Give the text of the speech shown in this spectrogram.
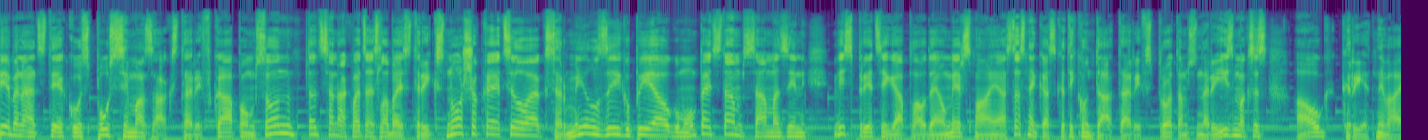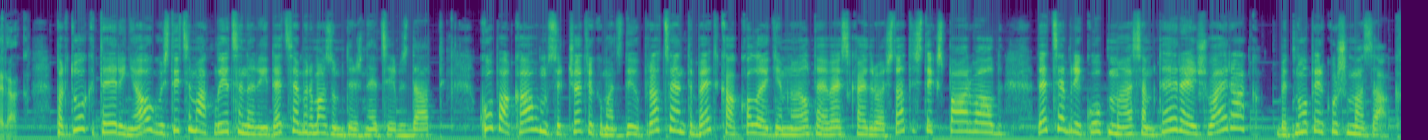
Pieminēts tiek uz pusi mazāks tarifu kāpums, un tad sanāk vecais labais triks nošokē cilvēks ar milzīgu pieaugumu, un pēc tam samazina vispriecīgi aplaudē un mirs mājās. Tas nekas, ka tik un tā tarifs, protams, un arī izmaksas aug krietni vairāk. Par to, ka tēriņa aug, visticamāk liecina arī decembra mazumtirdzniecības dati. Kopā kāpums ir 4,2%, bet, kā kolēģiem no LTV skaidroja statistikas pārvalde, decembrī kopumā esam tērējuši vairāk, bet nopirkuši mazāk.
